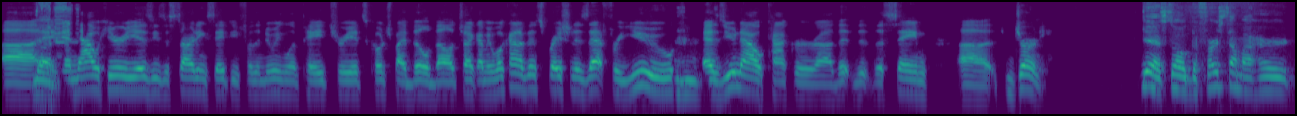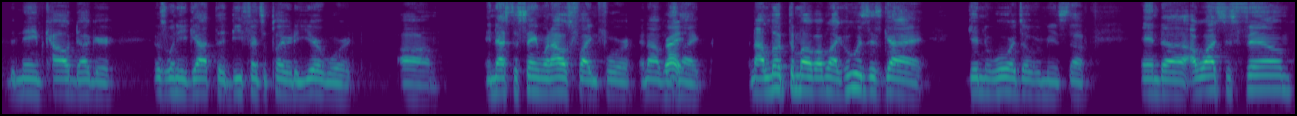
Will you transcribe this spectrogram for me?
Uh, and, and, now here he is. He's a starting safety for the New England Patriots, coached by Bill Belichick. I mean, what kind of inspiration is that for you mm-hmm. as you now conquer uh, the, the, the, same uh, journey? Yeah, so the first time I heard the name Kyle Dugger was when he got the Defensive Player of the Year award. Um, and that's the same one I was fighting for. And I was right. like, and I looked him up. I'm like, who is this guy getting awards over me and stuff? And uh, I watched this film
